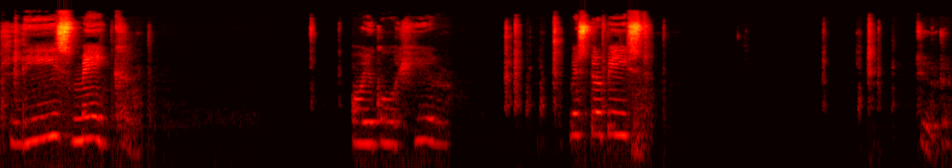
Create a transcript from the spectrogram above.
Please make. Or you go here. Mr. Beast. Dude.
